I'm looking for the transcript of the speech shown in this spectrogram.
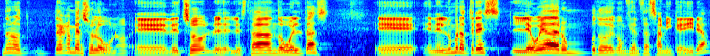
No, no, te voy a cambiar solo uno. de hecho, le, estaba dando vueltas. en el número 3 le voy a dar un voto de confianza a Sami Kedira.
